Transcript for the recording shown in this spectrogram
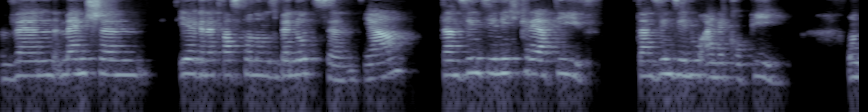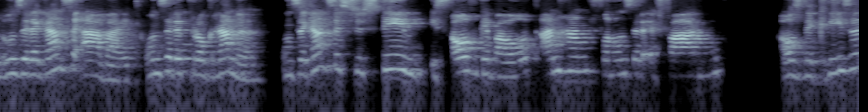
wenn Menschen irgendetwas von uns benutzen, ja, dann sind sie nicht kreativ, dann sind sie nur eine Kopie. Und unsere ganze Arbeit, unsere Programme, unser ganzes System ist aufgebaut anhand von unserer Erfahrung aus der Krise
